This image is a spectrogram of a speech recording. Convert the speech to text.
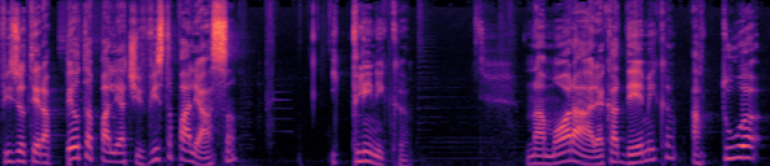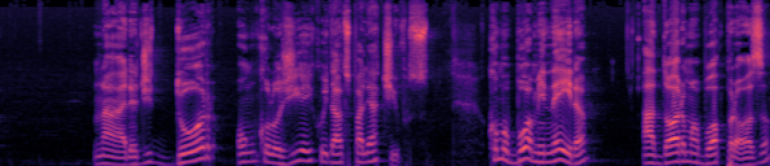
fisioterapeuta paliativista palhaça e clínica. Namora a área acadêmica, atua na área de dor, oncologia e cuidados paliativos. Como boa mineira, adora uma boa prosa,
